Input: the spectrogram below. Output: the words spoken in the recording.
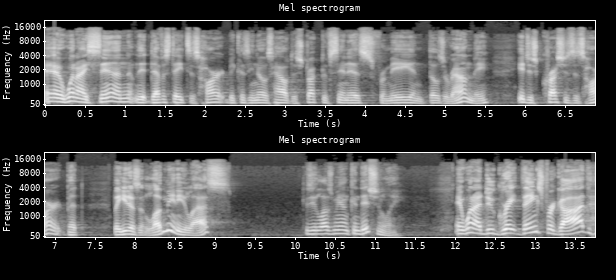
And when I sin, it devastates His heart because He knows how destructive sin is for me and those around me. It just crushes His heart. But, but He doesn't love me any less because He loves me unconditionally. And when I do great things for God,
